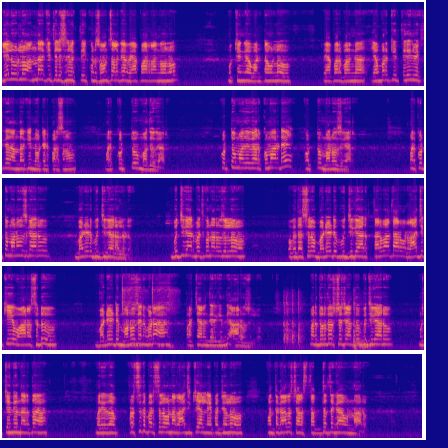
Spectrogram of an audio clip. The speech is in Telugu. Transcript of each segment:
ఏలూరులో అందరికీ తెలిసిన వ్యక్తి కొన్ని సంవత్సరాలుగా వ్యాపార రంగంలో ముఖ్యంగా వన్ టౌన్లో వ్యాపార పరంగా ఎవరికి తెలియని వ్యక్తి కదా అందరికీ నోటెడ్ పర్సను మరి కొట్టు మధు గారు. కొట్టు మధు గారు కుమారుడే కొట్టు మనోజ్ గారు. మరి కొట్టు మనోజ్ గారు బడేడి బుజ్జి గారు అల్లుడు. బుజ్జి గారు బతికున్న రోజుల్లో ఒక దశలో బడేటి బుజ్జి గారు తర్వాత రాజకీయ వారసుడు బడేటి మనోజ్ అని కూడా ప్రచారం జరిగింది ఆ రోజుల్లో. మరి దురదృష్టశాత్తు బుజ్జి గారు మృతి చెందిన తర్వాత మరి ప్రస్తుత పరిస్థితిలో ఉన్న రాజకీయాల నేపథ్యంలో కొంతకాలం చాలా స్తబ్దతగా ఉన్నారు.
